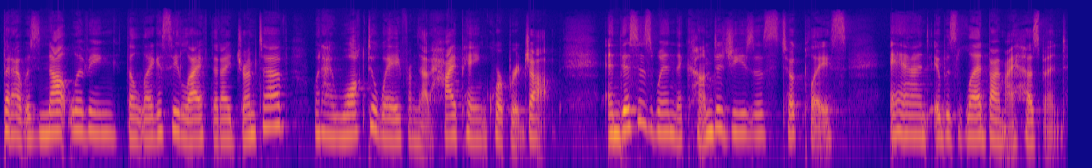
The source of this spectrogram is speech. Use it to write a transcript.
but I was not living the legacy life that I dreamt of when I walked away from that high paying corporate job. And this is when the come to Jesus took place, and it was led by my husband.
